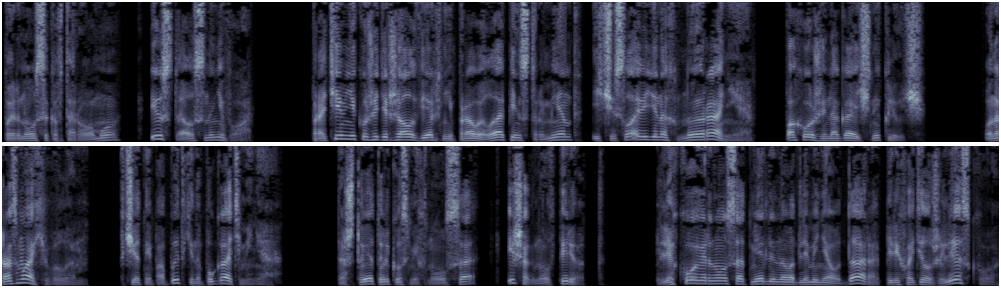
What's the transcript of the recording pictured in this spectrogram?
Пырнулся ко второму и уставился на него. Противник уже держал в верхней правой лапе инструмент из числа виденных мною ранее, похожий на гаечный ключ. Он размахивал им, в тщетной попытке напугать меня, на что я только усмехнулся и шагнул вперед. Легко вернулся от медленного для меня удара, перехватил железку,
